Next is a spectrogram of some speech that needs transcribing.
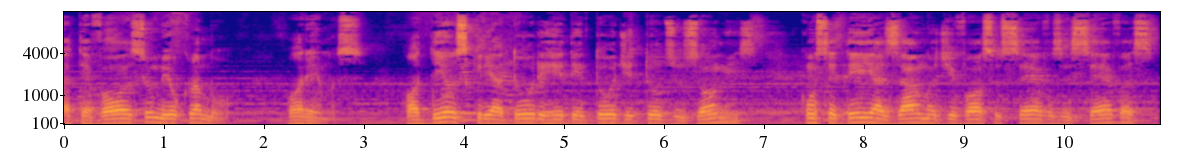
até vós o meu clamor. Oremos. Ó Deus, Criador e Redentor de todos os homens, concedei às almas de vossos servos e servas,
